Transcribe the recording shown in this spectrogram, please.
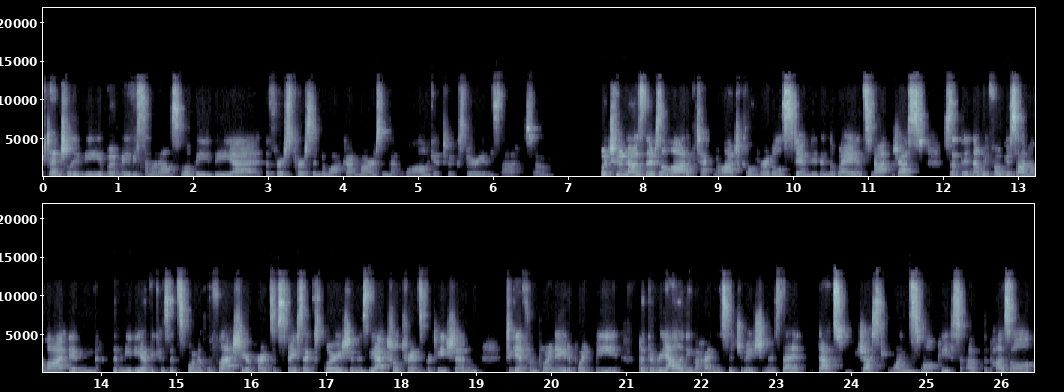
potentially me, but maybe someone else will be the uh, the first person to walk on Mars, and that we'll all get to experience that. So, which who knows? There's a lot of technological hurdles standing in the way. It's not just something that we focus on a lot in the media because it's one of the flashier parts of space exploration is the actual transportation to get from point A to point B. But the reality behind the situation is that that's just one small piece of the puzzle.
